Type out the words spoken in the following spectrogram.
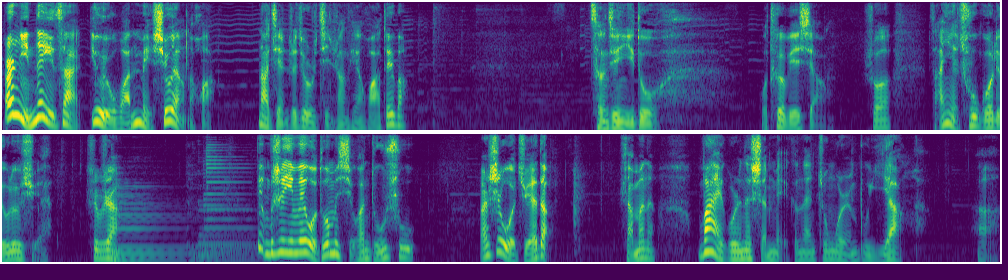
而你内在又有完美修养的话，那简直就是锦上添花，对吧？曾经一度，我特别想说，咱也出国留留学，是不是？并不是因为我多么喜欢读书，而是我觉得，什么呢？外国人的审美跟咱中国人不一样啊，啊。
